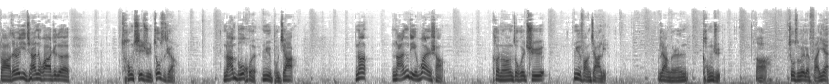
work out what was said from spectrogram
啊，在这以前的话，这个从妻居就是这样，男不婚，女不嫁。那男的晚上可能就会去女方家里，两个人同居，啊，就是为了繁衍。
